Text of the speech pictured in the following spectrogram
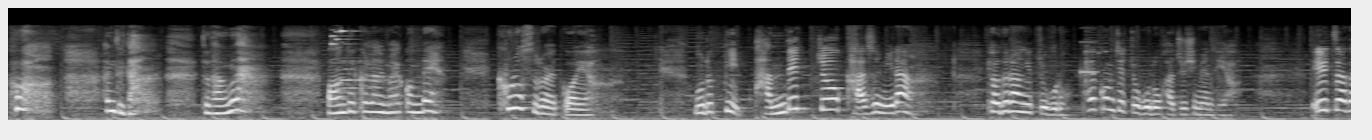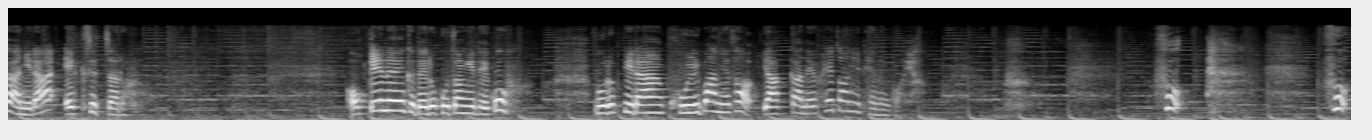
후. 힘들다. 자, 다음은 mountain climber 할 건데 크로스로 할 거예요. 무릎이 반대쪽 가슴이랑 겨드랑이 쪽으로, 팔꿈치 쪽으로 가주시면 돼요. 일자가 아니라 X자로. 어깨는 그대로 고정이 되고 무릎이랑 골반에서 약간의 회전이 되는 거예요. 후, 후,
